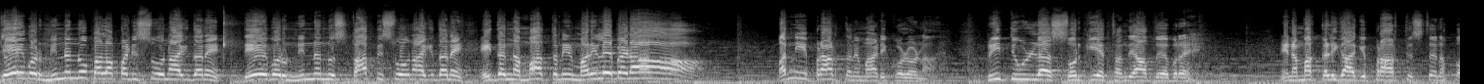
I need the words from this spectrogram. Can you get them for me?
ದೇವರು ನಿನ್ನನ್ನು ಬಲಪಡಿಸುವವನಾಗಿದ್ದಾನೆ. ದೇವರು ನಿನ್ನನ್ನು ಸ್ಥಾಪಿಸುವವನಾಗಿದ್ದಾನೆ. ಇದನ್ನ ಮಾತ್ರ ನೀನು ಮರಿಲೇಬೇಡ. ಬನ್ನಿ ಪ್ರಾರ್ಥನೆ ಮಾಡಿಕೊಳ್ಳೋಣ. ಪ್ರೀತಿ ಉಳ್ಳ ಸ್ವರ್ಗೀಯ ತಂದೆ ದೇವರೇ ನಿನ್ನ ಮಕ್ಕಳಿಗಾಗಿ ಪ್ರಾರ್ಥಿಸ್ತೇನಪ್ಪ.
